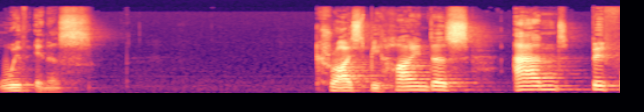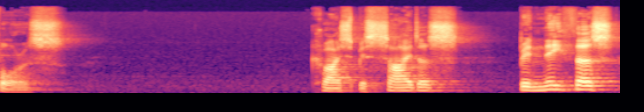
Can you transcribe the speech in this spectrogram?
within us. Christ behind us and before us. Christ beside us, beneath us,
